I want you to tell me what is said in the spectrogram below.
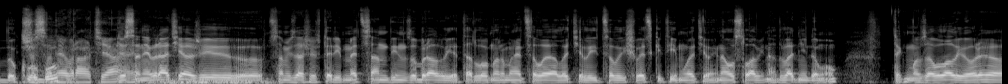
do Že sa klubu. nevrátia. že hej? sa nevrátia, že sa mi zdá, že vtedy Matt Sandin zobral lietadlo normálne celé a leteli, celý švedský tým leteli na oslavy na dva dní domov. Tak ma zavolali hore a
